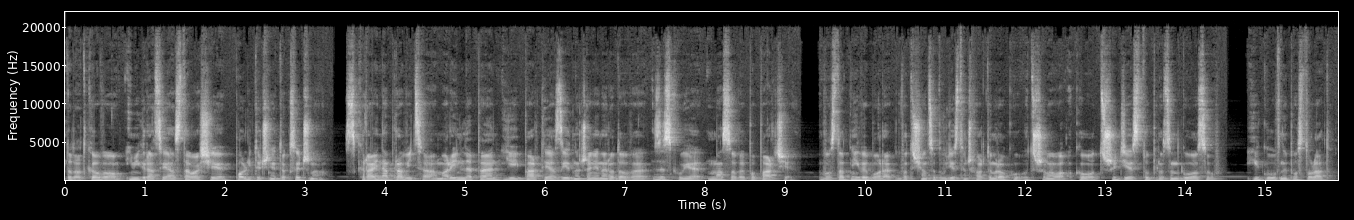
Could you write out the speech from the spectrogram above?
Dodatkowo imigracja stała się politycznie toksyczna. Skrajna prawica Marine Le Pen i jej partia Zjednoczenie Narodowe zyskuje masowe poparcie. W ostatnich wyborach w 2024 roku otrzymała około 30% głosów. Ich główny postulat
